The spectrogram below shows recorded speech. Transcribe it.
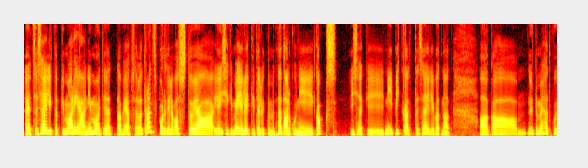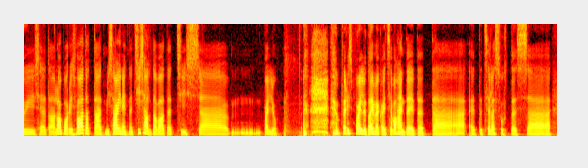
et see säilitabki marja niimoodi, et ta peab selle transpordile vastu ja, ja isegi meie lettidel ütleme, et nädal kuni kaks, isegi nii pikalt säilivad nad, aga ütleme jah, et kui seda laboris vaadata, et mis aineid need sisaldavad, et siis äh, palju päris palju taimekaitsevahendeid, et, äh, et, et selles suhtes äh,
